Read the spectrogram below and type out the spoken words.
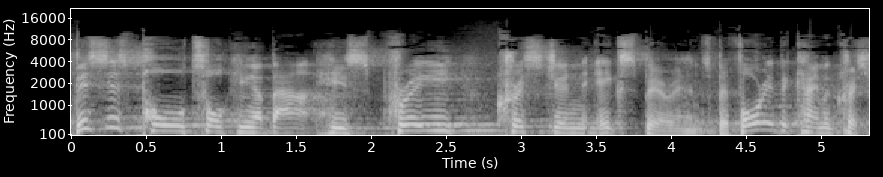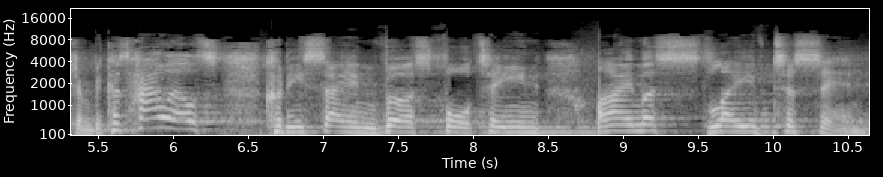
this is Paul talking about his pre Christian experience, before he became a Christian, because how else could he say in verse 14, I'm a slave to sin?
